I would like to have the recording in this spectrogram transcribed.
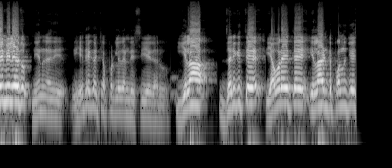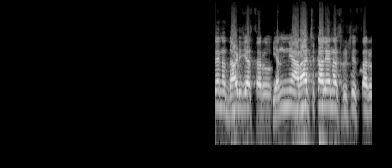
ఏమీ లేదు. నేను అది వేరేగా చెప్పట్లేదండి సిఏ గారు. ఇలా జరిగితే ఎవరైతే ఇలాంటి పనులు చేసి దాడి చేస్తారు ఎన్ని అరాచకాలైనా సృష్టిస్తారు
